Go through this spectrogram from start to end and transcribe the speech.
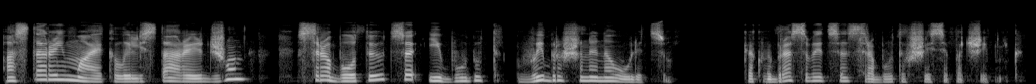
А старый Майкл или старый Джон сработаются и будут выброшены на улицу, как выбрасывается сработавшийся подшипник.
